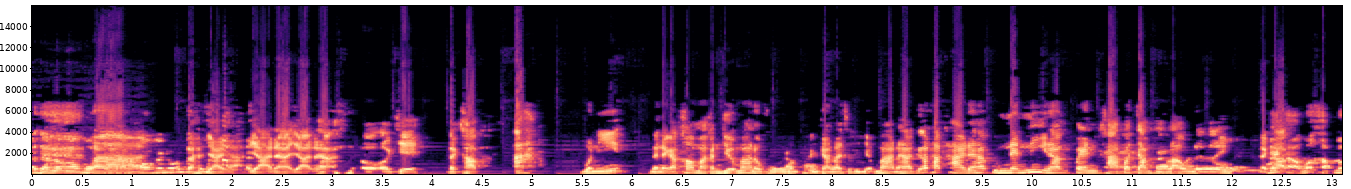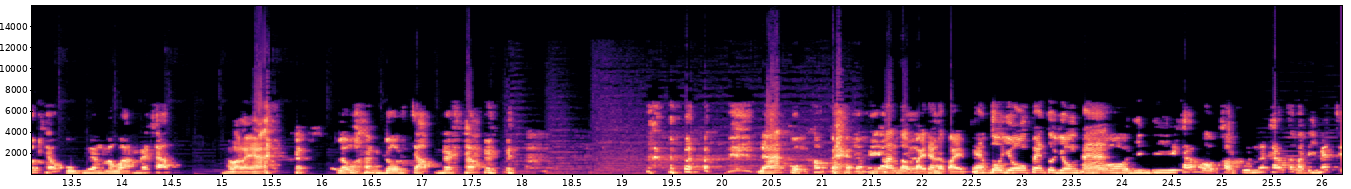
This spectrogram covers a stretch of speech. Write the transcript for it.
อาจารย์ลองเอาโพสต์อ่าพร้อมไปโน้นอย่าอย่าอย่านะอย่านะฮะโอโอเคนะครับอะวันนี้ไหนๆก็เข้ามากันเยอะมากเลยโอ้โหเป็นการไลฟ์สดที่เยอะมากนะฮะก็ทักทายนะฮะคุณแนนนี่นะครับแฟนขาประจำของเราเลยโอ้นะได้ครับข่าวว่าขับรถแถวคูเมืองระวังนะครับทำอะไรฮะระวังโดนจับนะครับ นะกลุ่มเข้ากล่องอย่าไปเท่านต่อไปท่านต่อไปแฟนตัวยงแฟนตัวยงฮะโอ้ยินดีครับผมขอบคุณนะครับ สวัสดีแม่เจ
